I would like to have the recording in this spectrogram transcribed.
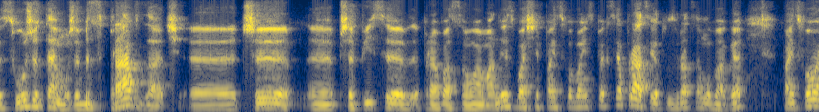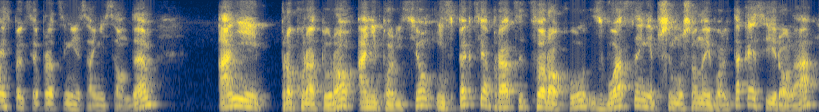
e, służy temu, żeby sprawdzać, e, czy e, przepisy prawa są łamane, jest właśnie Państwowa Inspekcja Pracy. Ja tu zwracam uwagę, Państwowa Inspekcja Pracy nie jest ani sądem, ani prokuraturą, ani policją. Inspekcja Pracy co roku z własnej nieprzymuszonej woli, taka jest jej rola,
